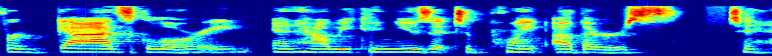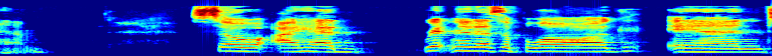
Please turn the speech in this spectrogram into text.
for God's glory and how we can use it to point others to Him. So I had written it as a blog and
